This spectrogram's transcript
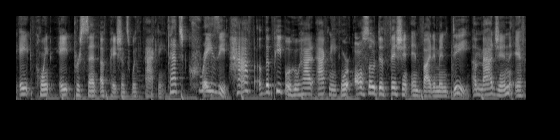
48.8% of patients with acne. That's crazy. Half of the people who had acne were also deficient in vitamin D. Imagine if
